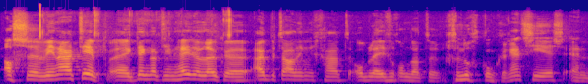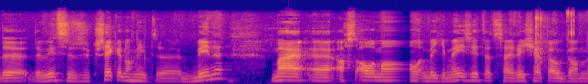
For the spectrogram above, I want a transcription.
als winnaar tip. ik denk dat hij een hele leuke uitbetaling gaat opleveren, omdat er genoeg concurrentie is. En de, de winst is natuurlijk zeker nog niet binnen. Maar als het allemaal een beetje mee zit, dat zei Richard ook, dan,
